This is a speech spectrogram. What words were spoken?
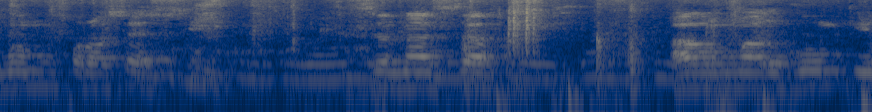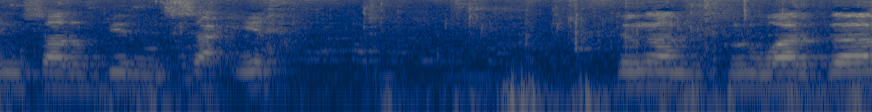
memprosesi jenazah almarhum Insar bin Said dengan keluarga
